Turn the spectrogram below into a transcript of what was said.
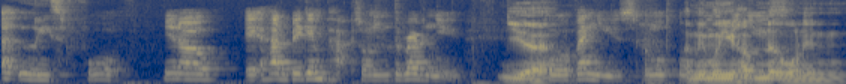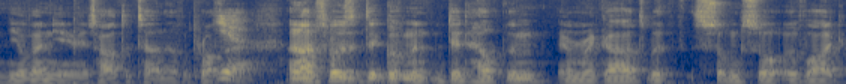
At least four. You know, it had a big impact on the revenue Yeah. for venues, for multiple I mean, when you have no one in your venue, it's hard to turn over profit. Yeah. And I suppose the government did help them in regards with some sort of like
